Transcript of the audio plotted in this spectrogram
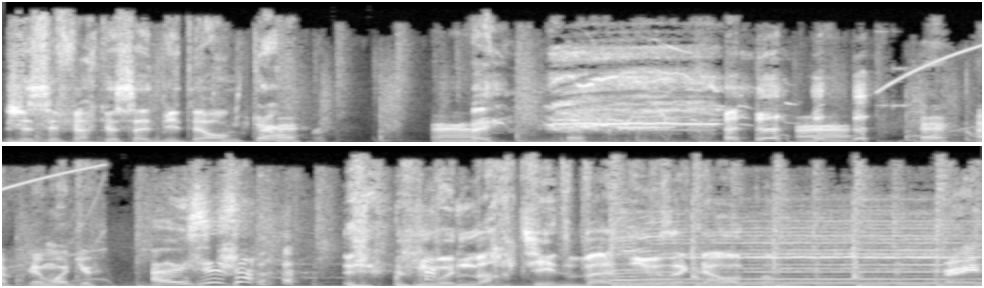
je sais faire que ça de Mitterrand. Mitterrand Hein Appelez-moi Dieu. Ah oui, c'est ça Moon Martin, bad news à 40 ans. Oui,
